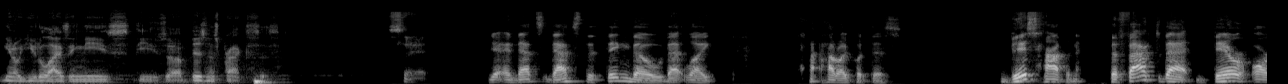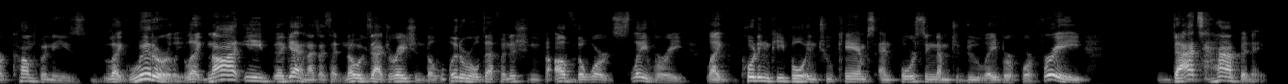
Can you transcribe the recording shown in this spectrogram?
you know utilizing these these uh, business practices. Sad. Yeah, and that's that's the thing though that like, how do I put this? This happening the fact that there are companies like literally like not even again as i said no exaggeration the literal definition of the word slavery like putting people into camps and forcing them to do labor for free that's happening.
